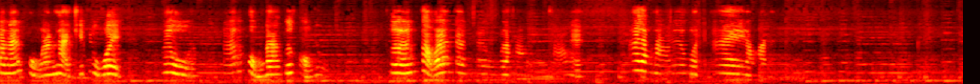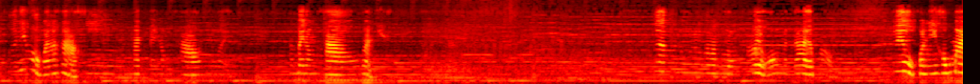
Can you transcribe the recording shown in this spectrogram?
ตอนนั้นผมกำลังถ่ายคลิปอยู่เว้ยไม่รู้ตอนนั้นผมกำลังซื้อของอยู่คือตอนนั้นกะว่าจะจะดูราคาของรองเท้าไงไอ้รองเท้าเนี่ยหมดไอ้รองเท้าคือที่ผมกำลังหาคือมันเป็นรองเท้าด้วยมันเป็นรองเท้าแบบนี้เพื่อนมาดูดูกำลังดูรองเท้าอยู่ว่ามันได้หรือเปล่าไม่อยู่คนนี้เขามา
